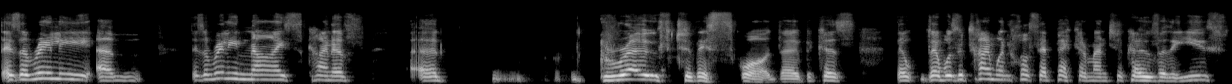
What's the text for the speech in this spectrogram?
There's a really um, there's a really nice kind of uh, growth to this squad, though, because there, there was a time when Jose Pekerman took over the youth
